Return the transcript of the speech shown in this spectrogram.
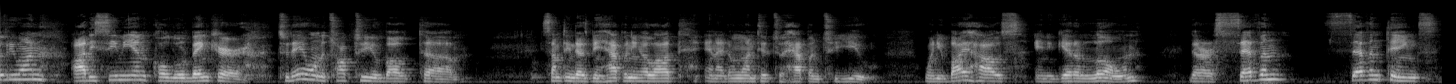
everyone, Adi Simeon, Coldwell Banker. Today I want to talk to you about uh, something that's been happening a lot and I don't want it to happen to you. When you buy a house and you get a loan, there are seven, seven things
